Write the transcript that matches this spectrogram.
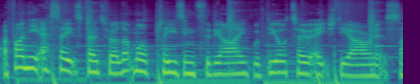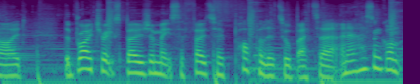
I find the S8's photo a lot more pleasing to the eye with the auto HDR on its side. The brighter exposure makes the photo pop a little better and it hasn't gone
